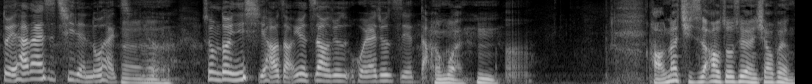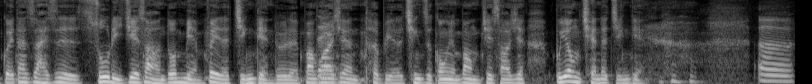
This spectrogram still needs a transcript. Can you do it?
对他大概是七点多才集合，嗯嗯嗯所以我们都已经洗好澡，因为知道就是回来就直接倒。很晚，嗯嗯，好，那其实澳洲虽然消费很贵，但是还是书里介绍很多免费的景点，对不对？包括一些很特别的亲子公园，帮我们介绍一些不用钱的景点。呃，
